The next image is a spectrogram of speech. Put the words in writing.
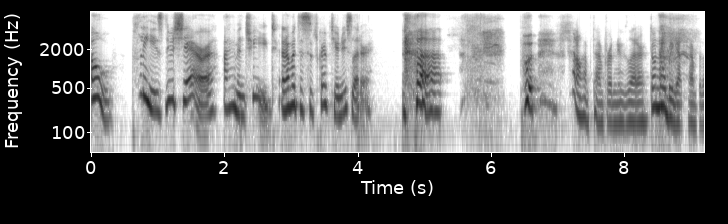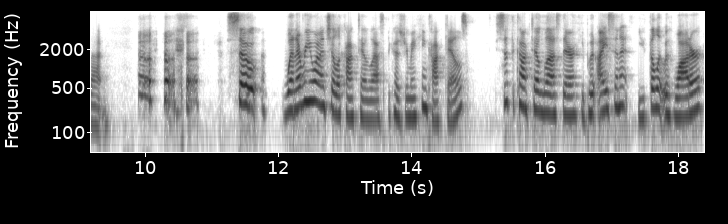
Oh, please do share. I'm intrigued, and I want to subscribe to your newsletter. I don't have time for a newsletter. Don't nobody got time for that. so, whenever you want to chill a cocktail glass because you're making cocktails, you sit the cocktail glass there, you put ice in it, you fill it with water.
